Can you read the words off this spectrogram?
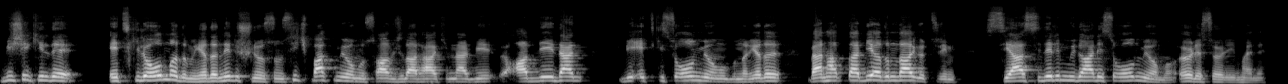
bir şekilde etkili olmadı mı ya da ne düşünüyorsunuz? Hiç bakmıyor mu savcılar, hakimler bir adliyeden bir etkisi olmuyor mu bunların ya da ben hatta bir adım daha götüreyim. Siyasilerin müdahalesi olmuyor mu? Öyle söyleyeyim hani.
